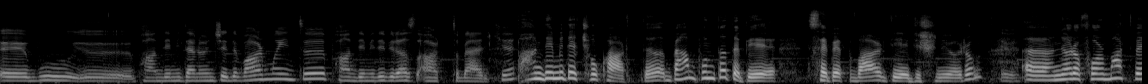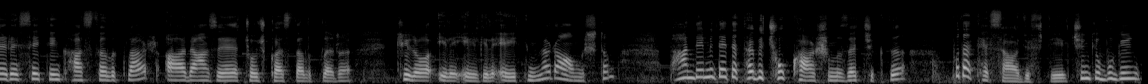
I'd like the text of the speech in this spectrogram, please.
E, bu e, pandemiden önce de var mıydı? Pandemide biraz arttı belki. Pandemi de çok arttı. Ben bunda da bir sebep var diye düşünüyorum. Evet. Ee, nöroformat ve resetting hastalıklar, A'dan Z'ye çocuk hastalıkları, kilo ile ilgili eğitimler almıştım. Pandemide de tabii çok karşımıza çıktı. Bu da tesadüf değil. Çünkü bugün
